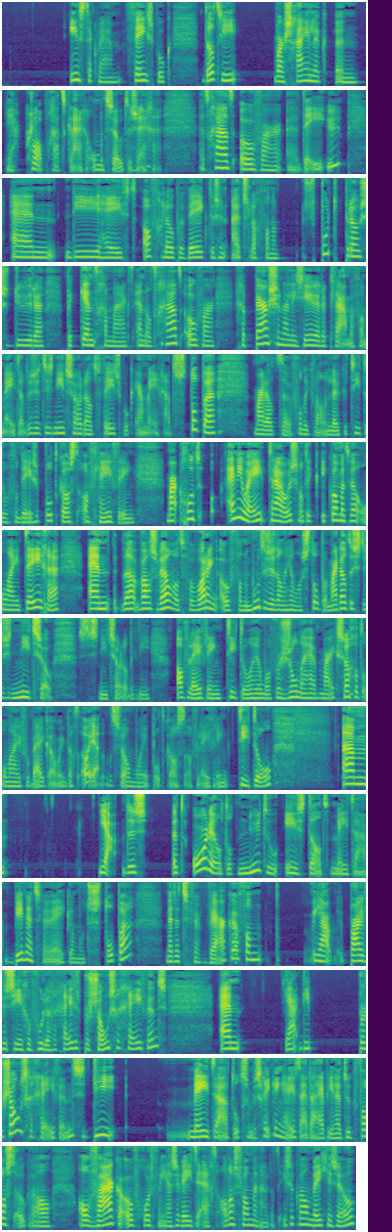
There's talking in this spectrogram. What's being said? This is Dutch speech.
Instagram, Facebook, dat die waarschijnlijk een ja, klap gaat krijgen, om het zo te zeggen. Het gaat over uh, de EU en die heeft afgelopen week dus een uitslag van een spoedprocedure bekendgemaakt. En dat gaat over gepersonaliseerde reclame van Meta. Dus het is niet zo dat Facebook ermee gaat stoppen. Maar dat uh, vond ik wel een leuke titel van deze podcastaflevering. Maar goed, Anyway, trouwens, want ik, ik kwam het wel online tegen. En daar was wel wat verwarring over van moeten ze dan helemaal stoppen. Maar dat is dus niet zo. Dus het is niet zo dat ik die aflevering titel helemaal verzonnen heb. Maar ik zag het online voorbij komen. Ik dacht, oh ja, dat is wel een mooie podcastaflevering titel. Um, ja, dus het oordeel tot nu toe is dat Meta binnen twee weken moet stoppen met het verwerken van ja, privacygevoelige gegevens, persoonsgegevens. En ja, die persoonsgegevens die Meta tot zijn beschikking heeft, daar heb je natuurlijk vast ook wel al vaker over gehoord van ja, ze weten echt alles van me. Nou, dat is ook wel een beetje zo.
